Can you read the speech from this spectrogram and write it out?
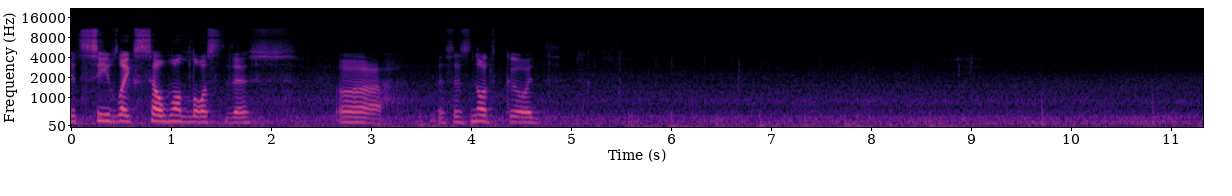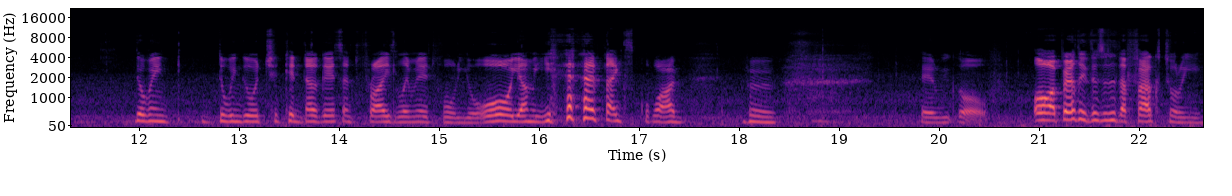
It seems like someone lost this. Ugh, this is not good. Doing doing your chicken nuggets and fries limited for you. Oh yummy. Thanks, Kwan. there we go. Oh apparently this is the factory.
